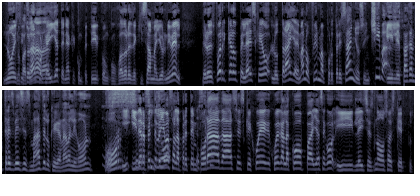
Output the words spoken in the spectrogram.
no es No titular porque ahí ya tenía que competir con, con jugadores de quizá mayor nivel. Pero después Ricardo Peláez Geo lo trae, además lo firma por tres años en Chivas. Y le pagan tres veces más de lo que ganaba en León. Por Y, de repente lo yo- llevas a la pretemporada, haces que juegue, juega la copa y hace gol. Y le dices, no, ¿sabes qué? Pues,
